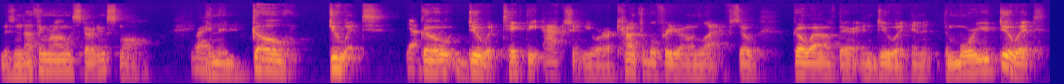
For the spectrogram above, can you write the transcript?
There's nothing wrong with starting small. Right. And then go do it. Yeah. Go do it. Take the action. You are accountable for your own life. So go out there and do it. And the more you do it,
